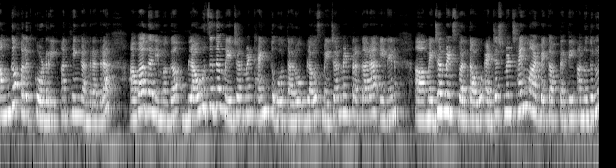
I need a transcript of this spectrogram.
ಹಂಗ ಹೊಲದ್ ಕೊಡ್ರಿ ಅಂತ ಹಿಂಗ ಅಂದ್ರ ಅವಾಗ ನಿಮಗ ಬ್ಲೌಸ್ ದ ಮೆಜರ್ಮೆಂಟ್ ಹೆಂಗ್ ತಗೋತಾರೋ ಬ್ಲೌಸ್ ಮೆಜರ್ಮೆಂಟ್ ಪ್ರಕಾರ ಏನೇನ್ ಮೆಜರ್ಮೆಂಟ್ಸ್ ಬರ್ತಾವು ಅಡ್ಜಸ್ಟ್ಮೆಂಟ್ಸ್ ಹೆಂಗ್ ಮಾಡ್ಬೇಕಾಗ್ತೈತಿ ಅನ್ನೋದನ್ನು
